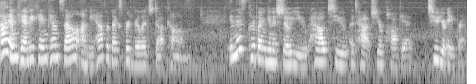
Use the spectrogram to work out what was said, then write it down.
Hi, I'm Candy Kane Cancel on behalf of ExpertVillage.com. In this clip I'm going to show you how to attach your pocket to your apron.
